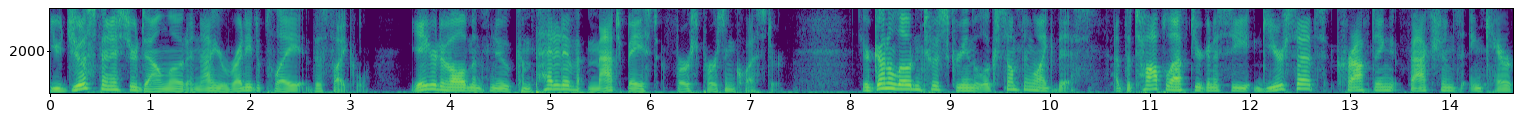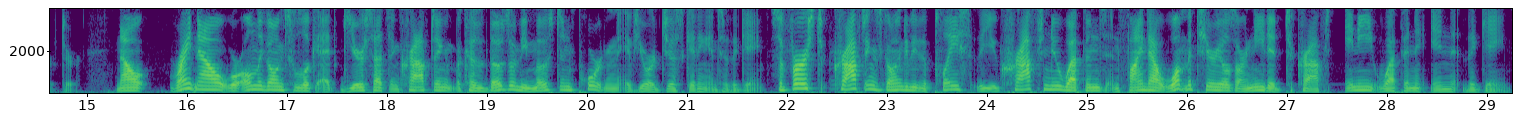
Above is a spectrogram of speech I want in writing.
You just finished your download and now you're ready to play The Cycle, Yager Development's new competitive match-based first-person quester. You're going to load into a screen that looks something like this. At the top left, you're going to see gear sets, crafting, factions, and character. Now, right now, we're only going to look at gear sets and crafting because those are the most important if you are just getting into the game. So first, crafting is going to be the place that you craft new weapons and find out what materials are needed to craft any weapon in the game.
